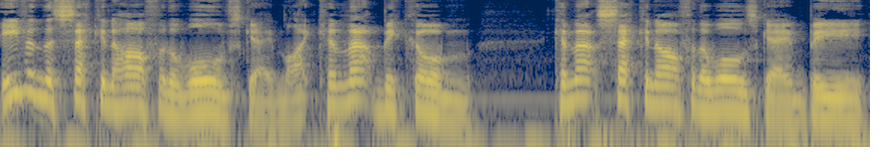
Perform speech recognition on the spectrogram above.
even the second half of the Wolves game. Like, can that become? Can that second half of the Wolves game be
